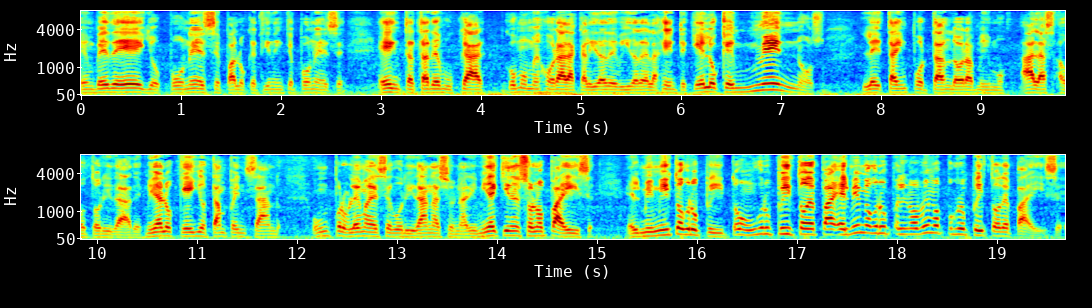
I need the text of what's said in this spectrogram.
en vez de ellos ponerse para lo que tienen que ponerse, en tratar de buscar cómo mejorar la calidad de vida de la gente, que es lo que menos le está importando ahora mismo a las autoridades. Mira lo que ellos están pensando, un problema de seguridad nacional. Y mira quiénes son los países. El mismito grupito, un grupito de el mismo grupo, el mismo grupito de países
